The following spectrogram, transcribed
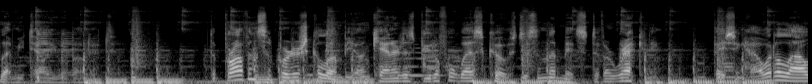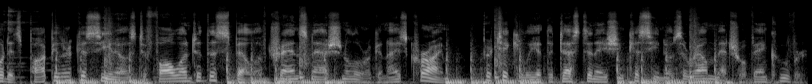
Let me tell you about it. The province of British Columbia on Canada's beautiful west coast is in the midst of a reckoning, facing how it allowed its popular casinos to fall under the spell of transnational organized crime, particularly at the destination casinos around Metro Vancouver.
